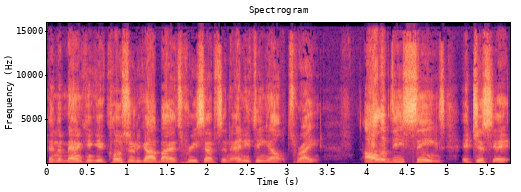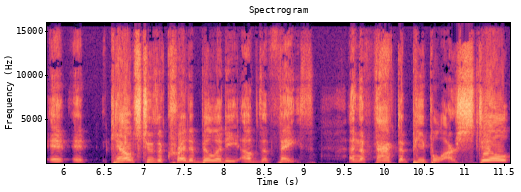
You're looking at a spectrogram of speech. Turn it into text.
and that man can get closer to God by its precepts than anything else. Right? All of these things, it just it, it, it counts to the credibility of the faith and the fact that people are still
